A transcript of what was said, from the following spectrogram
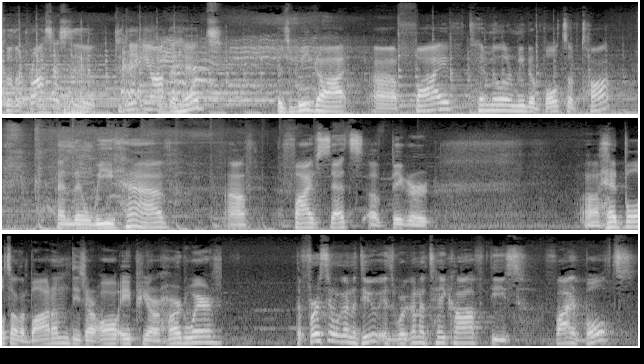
So the process to, to taking off the heads is we got uh, five 10 millimeter bolts up top, and then we have uh, five sets of bigger uh, head bolts on the bottom. These are all APR hardware. The first thing we're going to do is we're going to take off these five bolts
